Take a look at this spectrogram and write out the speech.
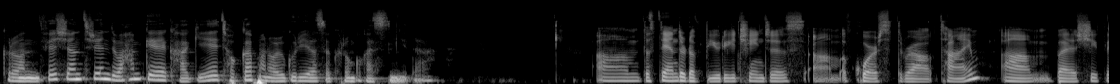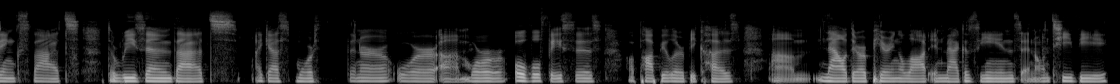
그런 패션 트렌드와 함께 가기에 적합한 얼굴이어서 그런 것 같습니다. Um, the standard of beauty changes, um, of course, throughout time. Um, but she thinks that the reason that I guess more thinner or um, more oval faces are popular because um, now they're appearing a lot in magazines and on TV.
